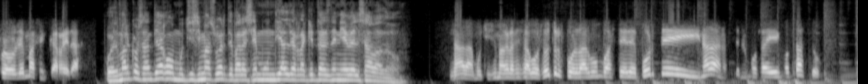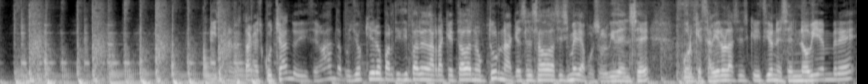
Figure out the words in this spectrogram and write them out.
problemas en carrera. Pues Marco Santiago, muchísima suerte para ese Mundial de Raquetas de Nieve el sábado. Nada, muchísimas gracias a vosotros por dar bombo a este deporte y nada, nos tenemos ahí en contacto. Nos están escuchando y dicen, anda, pues yo quiero participar en la raquetada nocturna, que es el sábado a las seis y media, pues olvídense, porque salieron las inscripciones en noviembre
